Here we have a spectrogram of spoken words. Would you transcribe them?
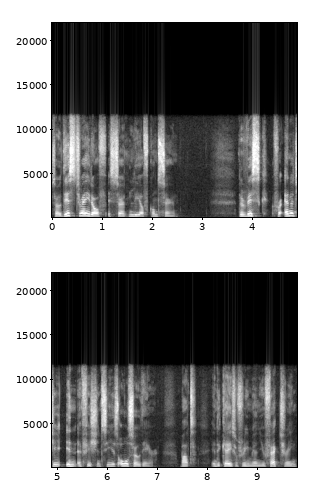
So this trade-off is certainly of concern. The risk for energy inefficiency is also there, but in the case of remanufacturing,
